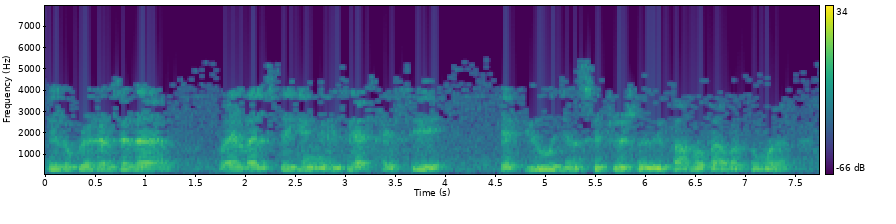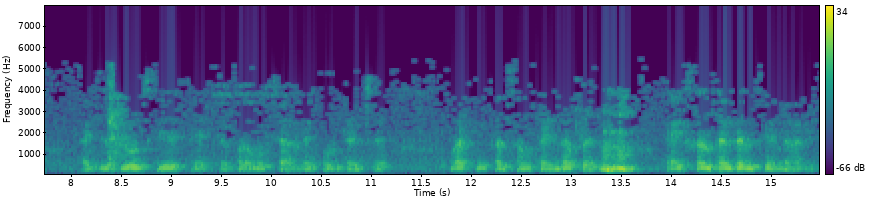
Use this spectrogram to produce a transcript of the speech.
He looked at it and said, uh, while, while speaking, he said, I see a huge institution in the form of Rao & Kumar I just don't see a, a firm of chartered accountants working for some kind of ex-consultancy and audit.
